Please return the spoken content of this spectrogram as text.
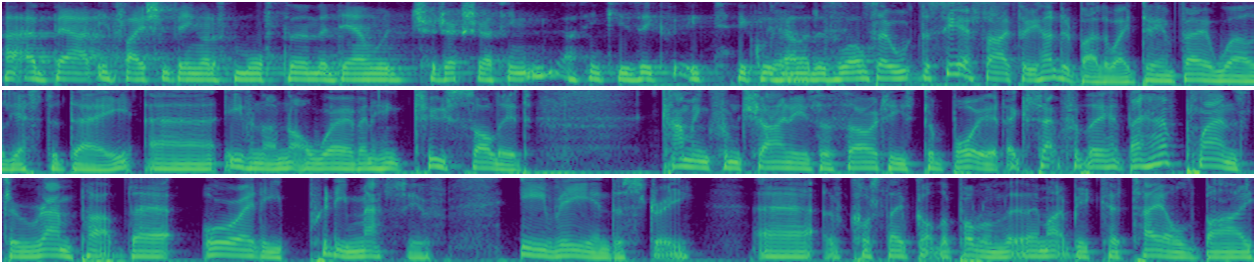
uh, about inflation being on a more firmer downward trajectory, I think I think is equally yeah. valid as well. So, the CSI 300, by the way, doing very well yesterday, uh, even though I'm not aware of anything too solid coming from Chinese authorities to buoy it, except for they they have plans to ramp up their already pretty massive EV industry. Uh, of course, they've got the problem that they might be curtailed by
